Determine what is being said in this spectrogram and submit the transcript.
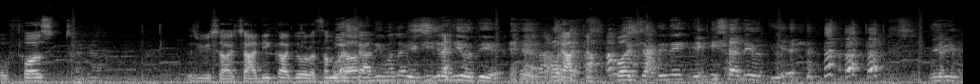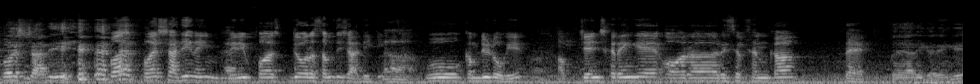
तो फ़र्स्ट शादी का जो रस्म था शादी मतलब एक ही शादी होती है। फ़र्स्ट शादी नहीं एक ही शादी होती है। मेरी फ़र्स्ट शादी। फ़र्स्ट फ़र्स्ट शादी नहीं मेरी फ़र्स्ट जो रस्म थी शादी की हाँ। वो कंप्लीट हो गई है। अब चेंज करेंगे और रिसेप्शन का तैयारी। तैयारी करेंगे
